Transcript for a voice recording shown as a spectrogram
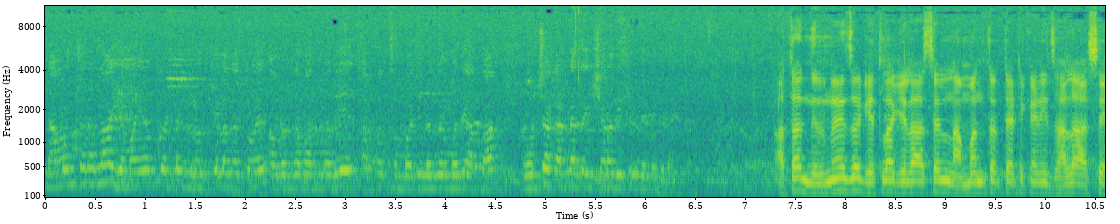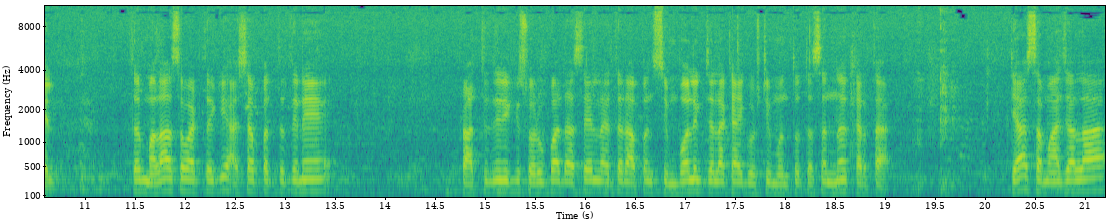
नामांतराला एमआयएम कडनं विरोध केला जातोय. औरंगाबादमध्ये अर्थात संभाजीनगरमध्ये आता मोर्चा काढण्याचा इशारा देखील त्यांनी दिला आहे आता निर्णय जर घेतला गेला असेल नामांतर त्या ठिकाणी झालं असेल तर मला असं वाटतं की अशा पद्धतीने प्रातिनिधिक स्वरूपात असेल नाहीतर आपण सिम्बॉलिक ज्याला काही गोष्टी म्हणतो तसं न करता त्या समाजाला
